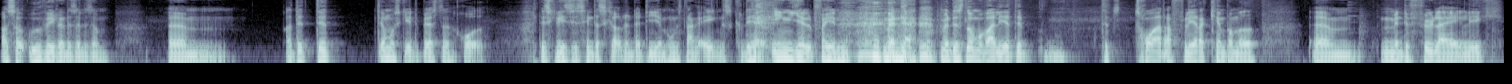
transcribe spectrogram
Og så udvikler det sig ligesom. Øhm, og det, det, det er måske det bedste råd. Det skal lige sige, hende, der skrev den der DM, hun snakker engelsk, og det har ingen hjælp for hende. Men, men det slog mig bare lige, at det, det tror jeg, der er flere, der kæmper med. Øhm, men det føler jeg egentlig ikke,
